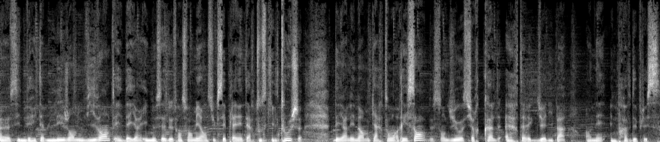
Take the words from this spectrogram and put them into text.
Euh, c'est une véritable légende vivante et d'ailleurs il ne cesse de transformer en succès planétaire tout ce qu'il touche. D'ailleurs l'énorme carton récent de son duo sur Cold Earth avec Dua Lipa en est une preuve de plus.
